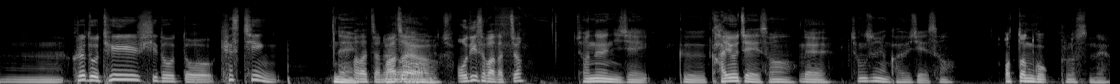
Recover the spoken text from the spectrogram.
음, 그래도 테일 씨도 또 캐스팅 네 받았잖아요. 맞아요. 어디서 받았죠? 저는 이제 그 가요제에서 네. 청소년 가요제에서 어떤 곡 불렀었나요?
